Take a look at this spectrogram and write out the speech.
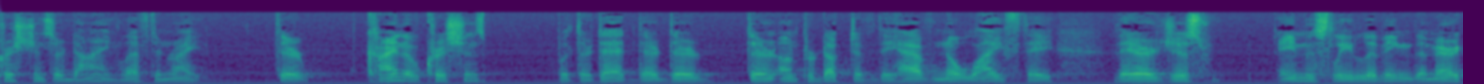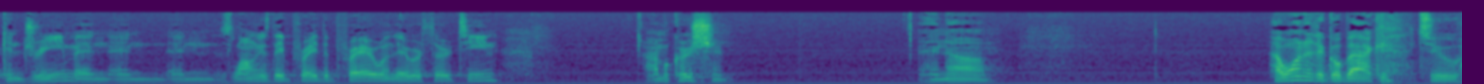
Christians are dying left and right. They're kind of Christians, but they're dead. They're, they're, they're unproductive. They have no life. They, they're just aimlessly living the American dream, and, and, and as long as they prayed the prayer when they were 13, I'm a Christian. And uh, I wanted to go back to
